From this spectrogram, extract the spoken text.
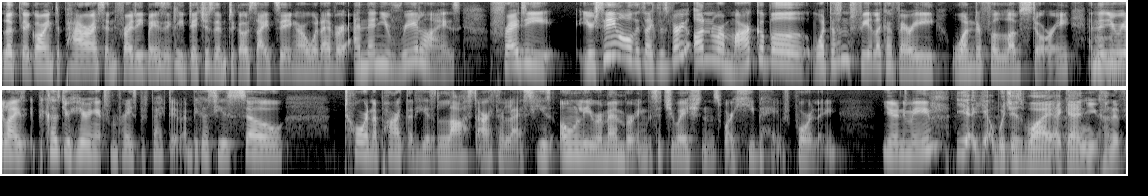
look, they're going to Paris, and Freddie basically ditches him to go sightseeing or whatever, and then you realize Freddie. You're seeing all this like this very unremarkable, what doesn't feel like a very wonderful love story, and then you mm. realize because you're hearing it from Freddie's perspective, and because he is so torn apart that he has lost Arthur Less, he's only remembering the situations where he behaved poorly. You know what I mean? Yeah, yeah, which is why again you kind of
